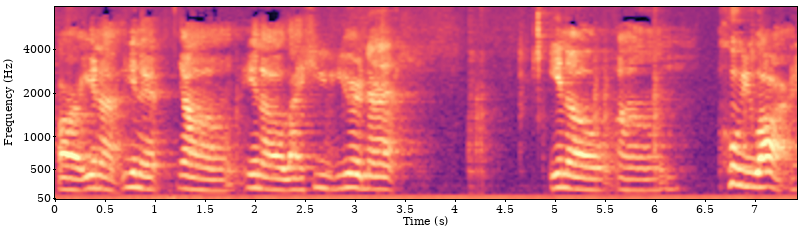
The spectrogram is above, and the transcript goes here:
or you're not, you know, um, you know, like you, you're not, you know, um, who you are.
